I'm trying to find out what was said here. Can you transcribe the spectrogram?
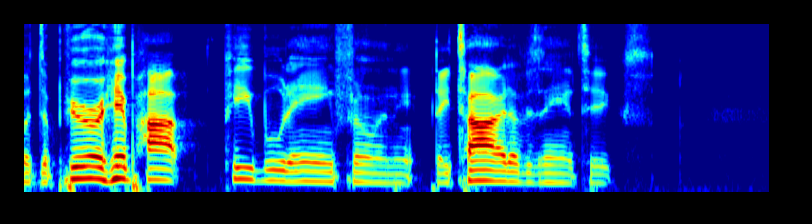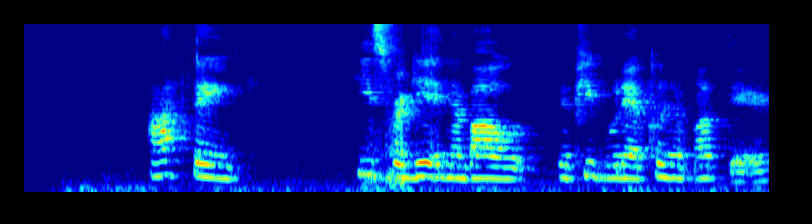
But the pure hip hop people, they ain't feeling it. They tired of his antics. I think he's forgetting about the people that put him up there.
